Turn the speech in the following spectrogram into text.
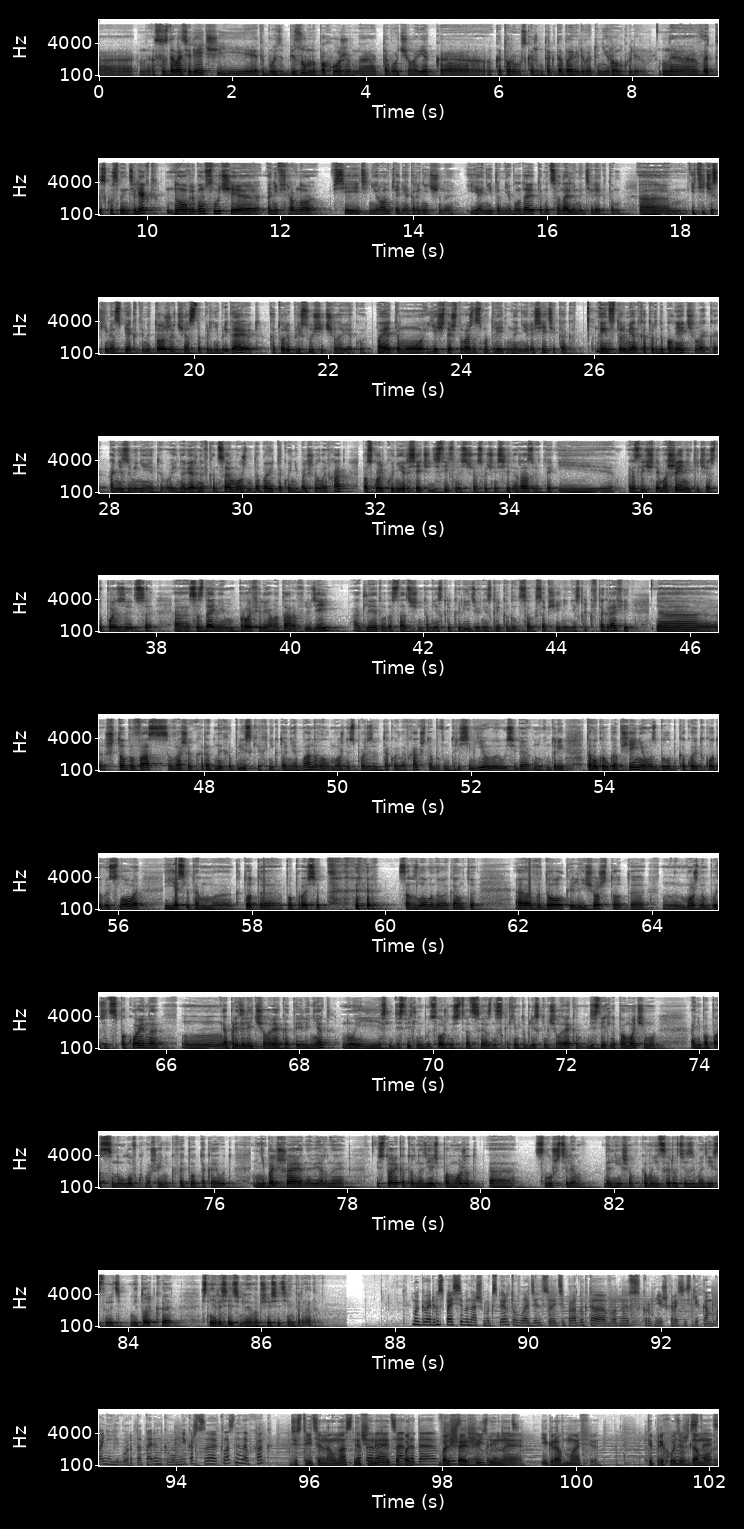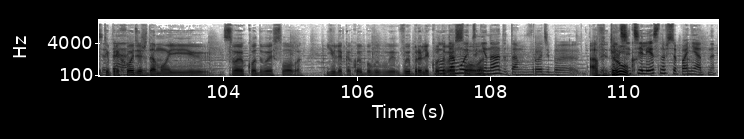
создавать речь, и это будет безумно похоже на того человека, которого, скажем так, добавили в эту нейронку или э, в этот искусственный интеллект. Но в любом случае они все равно все эти нейронки, они ограничены, и они там не обладают эмоциональным интеллектом. А, этическими аспектами тоже часто пренебрегают, которые присущи человеку. Поэтому я считаю, что важно смотреть на нейросети как на инструмент, который дополняет человека, а не заменяет его. И, наверное, в конце можно добавить такой небольшой лайфхак, поскольку нейросети действительно сейчас очень сильно развиты, и различные мошенники часто пользуются а, созданием профилей аватаров людей, а для этого достаточно там несколько видео, несколько голосовых сообщений, несколько фотографий. А, Чтобы вас, ваших родных и близких никто не обманывал, можно использовать такой лайфхак, чтобы внутри семьи, вы у себя, ну, внутри того круга общения у вас было бы какое-то кодовое слово, и если там э, кто-то попросит со взломанного аккаунта э, в долг или еще что-то, можно будет спокойно определить, человек это или нет. Ну и если действительно будет сложная ситуация, связанная с каким-то близким человеком, действительно помочь ему, а не попасться на уловку мошенников. Это вот такая вот небольшая, наверное, история, которая, надеюсь, поможет э, слушателям в дальнейшем коммуницировать и взаимодействовать не только с нейросетями, но и вообще в сети интернет. Мы говорим спасибо нашему эксперту, владельцу IT-продукта в одной из крупнейших российских компаний Егору Татаренкову. Мне кажется, классный лайфхак. Действительно, у нас начинается надо, боль- да, большая жизненная применять. игра в мафию. Ты приходишь Ну, домой, кстати, ты да. приходишь домой и свое кодовое слово. Юля, какое бы вы вы выбрали Ну, кодовое домой-то слово? не надо, там вроде бы... А ну, вдруг? те- телесно все понятно.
